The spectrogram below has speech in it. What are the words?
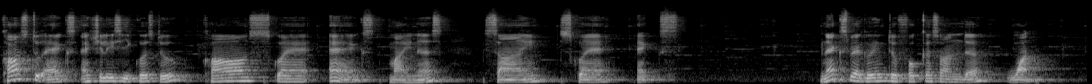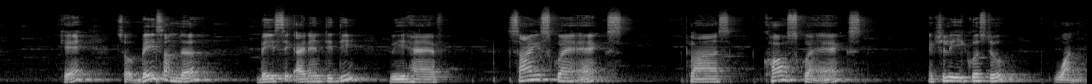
cos 2x actually is equals to cos square x minus sine square x. Next we are going to focus on the 1. Okay, so based on the basic identity we have sine square x plus cos square x actually equals to 1.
